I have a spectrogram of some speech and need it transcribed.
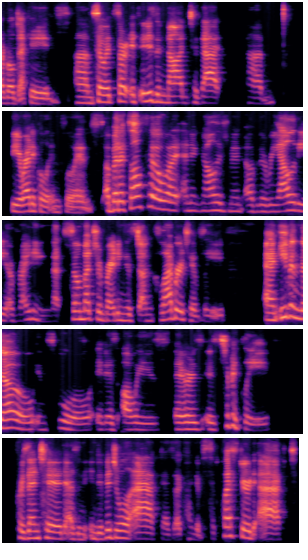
several decades. Um, so it's, it, it is a nod to that um, theoretical influence, uh, but it's also a, an acknowledgement of the reality of writing that so much of writing is done collaboratively. And even though in school it is always, there is, is typically presented as an individual act, as a kind of sequestered act.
